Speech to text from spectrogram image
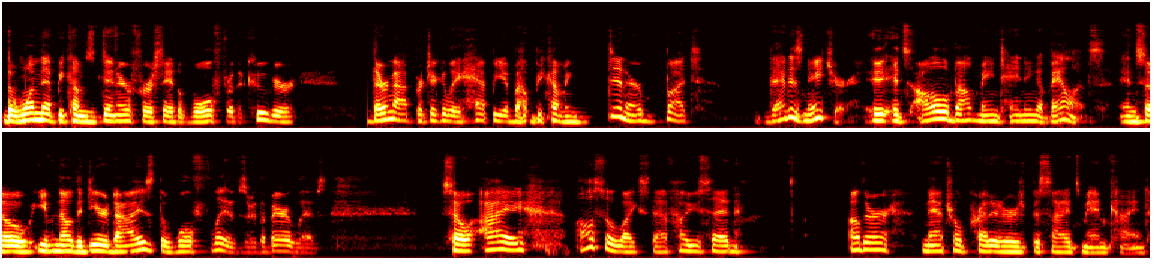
The one that becomes dinner for, say, the wolf or the cougar, they're not particularly happy about becoming dinner, but that is nature. It's all about maintaining a balance. And so, even though the deer dies, the wolf lives or the bear lives. So I also like Steph how you said other natural predators besides mankind.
